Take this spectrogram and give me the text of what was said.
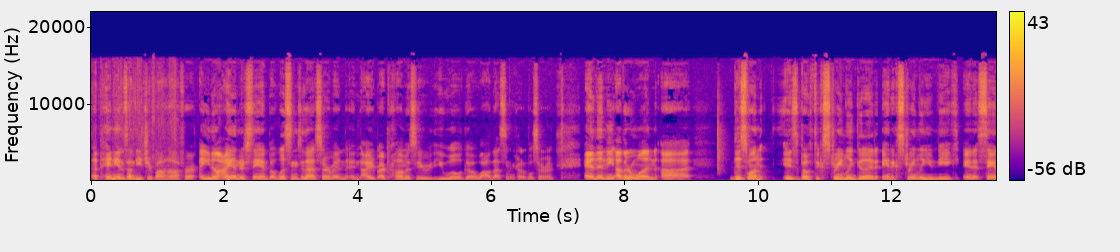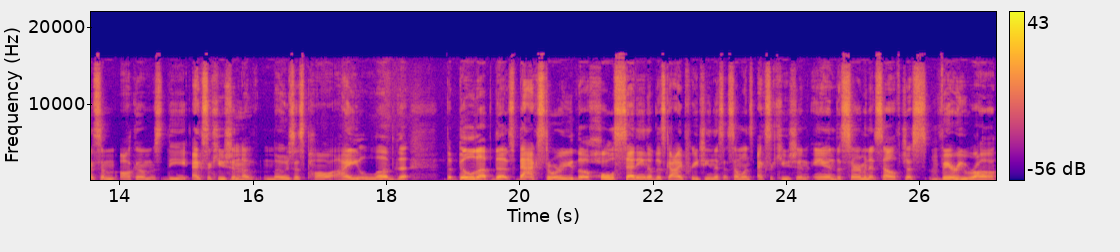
opinions on Dietrich Bonhoeffer. You know, I understand, but listen to that sermon, and I, I promise you, you will go, wow, that's an incredible sermon. And then the other one, uh, this one is both extremely good and extremely unique, and it's Samson Occom's The Execution of Moses Paul. I loved the the build up, the backstory, the whole setting of this guy preaching this at someone's execution, and the sermon itself just very raw,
